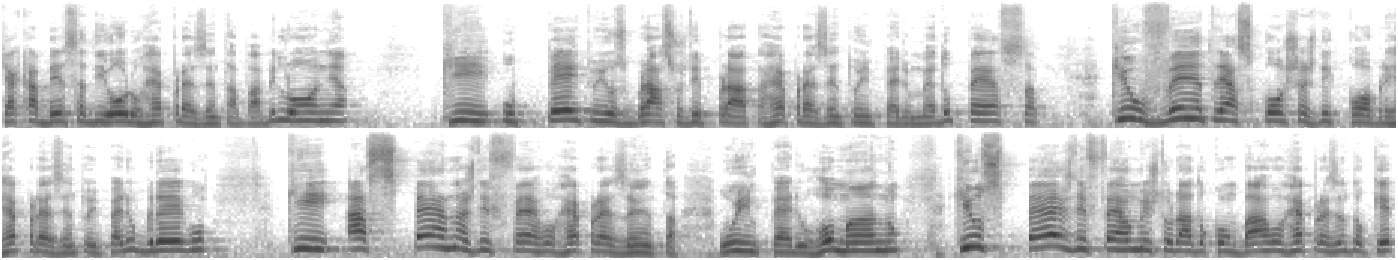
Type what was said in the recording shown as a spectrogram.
que a cabeça de ouro representa a Babilônia, que o peito e os braços de prata representam o Império Medo-Persa, que o ventre e as coxas de cobre representam o Império Grego, que as pernas de ferro representam o Império Romano, que os pés de ferro misturado com barro representam o quê?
